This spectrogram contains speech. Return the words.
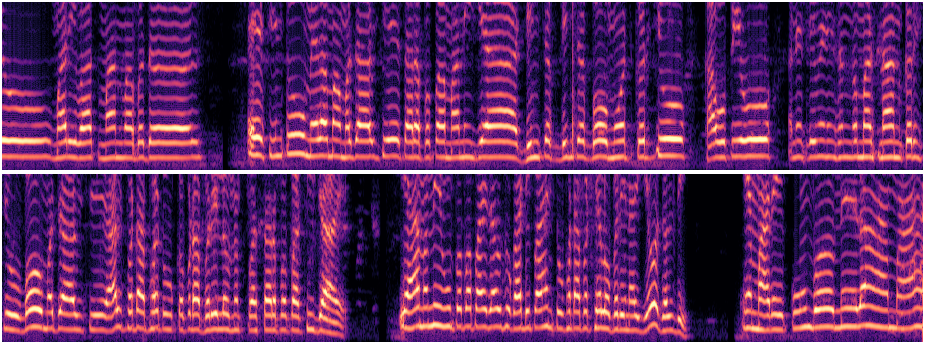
you મારી વાત માનવા બદલ. એ સિન્ટુ મેળામાં મજા આવશે. તારા પપ્પા માની ગયા. ઢીંચક ઢીંચક બહુ મોજ કરશું. ખાવું, પીવું અને ત્રિવેણી સંગમમાં સ્નાન કરશું. બહુ મજા આવશે. હાલ ફટાફટ હું કપડાં ભરી લઉં, નકર તારા પપ્પા થી જાય. એ હા, મમ્મી, હું પપ્પા જાઉં છું. ગાડી પાસે તું ફટાફટ થેલો ભરીને આવી ગયો, જલ્દી. એ મારે કુંભ મેળામાં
